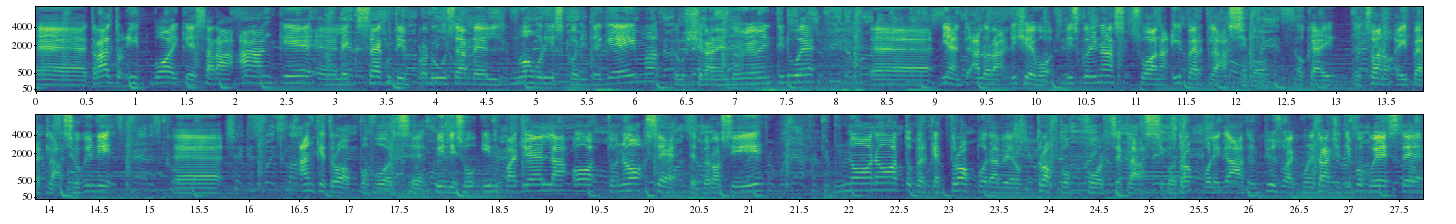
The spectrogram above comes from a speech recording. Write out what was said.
Eh, tra l'altro, Hit Boy che sarà anche eh, l'executive producer del nuovo disco di The Game che uscirà nel 2022. Eh, niente, allora dicevo, il disco di Nas suona iper classico, ok? Il suono è iper classico, quindi eh, anche troppo forse. Quindi su in pagella 8, no 7, però sì. Non 8 perché è troppo davvero, troppo forse classico, troppo legato. In più su alcune tracce tipo queste,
